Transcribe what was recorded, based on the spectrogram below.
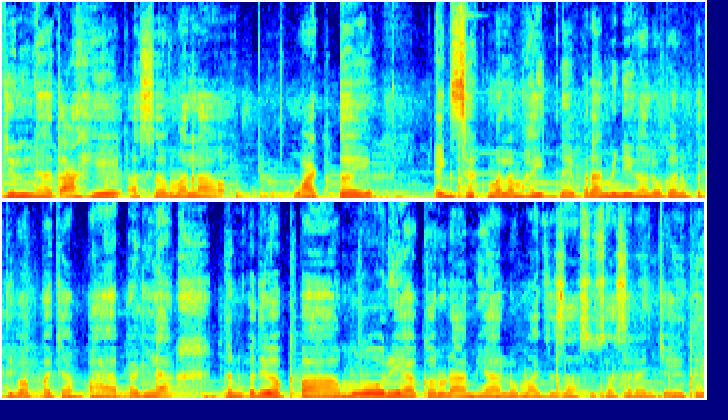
जिल्ह्यात आहे असं मला वाटतंय. एक्झॅक्ट मला माहीत नाही पण आम्ही निघालो. गणपती बाप्पाच्या पाया पडल्या. गणपती बाप्पा मोर्या करून आम्ही आलो माझ्या सासू सासऱ्यांच्या इथे.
